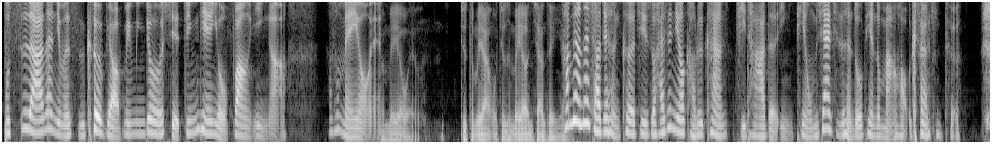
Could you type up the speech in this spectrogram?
不是啊，那你们时刻表明明就有写今天有放映啊。”她说：“没有、欸，哎，没有、欸，哎，就怎么样？我就是没有，你想怎样？”她没有。那小姐很客气说：“还是你有考虑看其他的影片？我们现在其实很多片都蛮好看的。”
